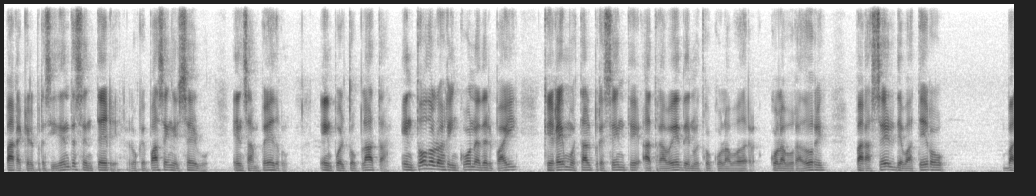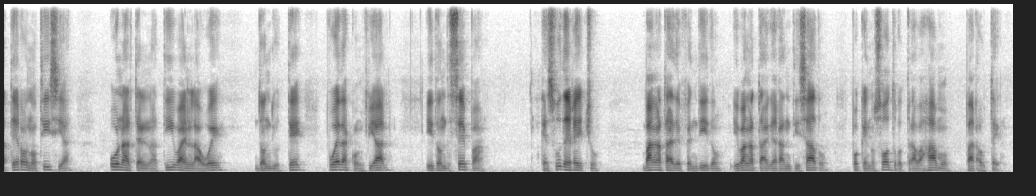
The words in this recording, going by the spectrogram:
para que el presidente se entere lo que pasa en el Cervo, en San Pedro, en Puerto Plata, en todos los rincones del país, queremos estar presentes a través de nuestros colaboradores para hacer de Batero, Noticias una alternativa en la web donde usted pueda confiar y donde sepa que sus derechos van a estar defendidos y van a estar garantizados porque nosotros trabajamos para usted.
